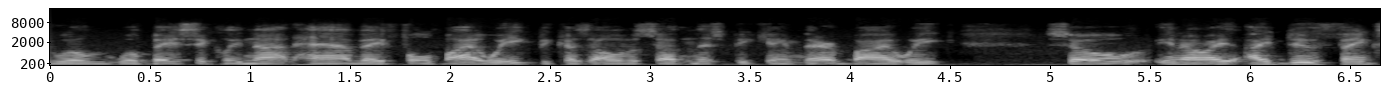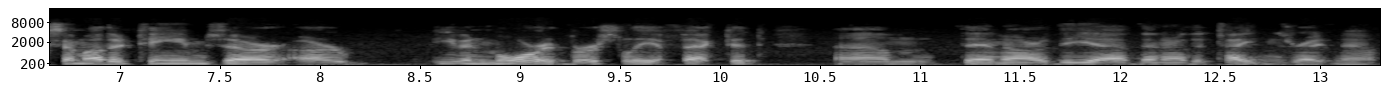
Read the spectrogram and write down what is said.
Will will basically not have a full bye week because all of a sudden this became their bye week. So you know, I, I do think some other teams are are even more adversely affected um, than are the uh, than are the Titans right now.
